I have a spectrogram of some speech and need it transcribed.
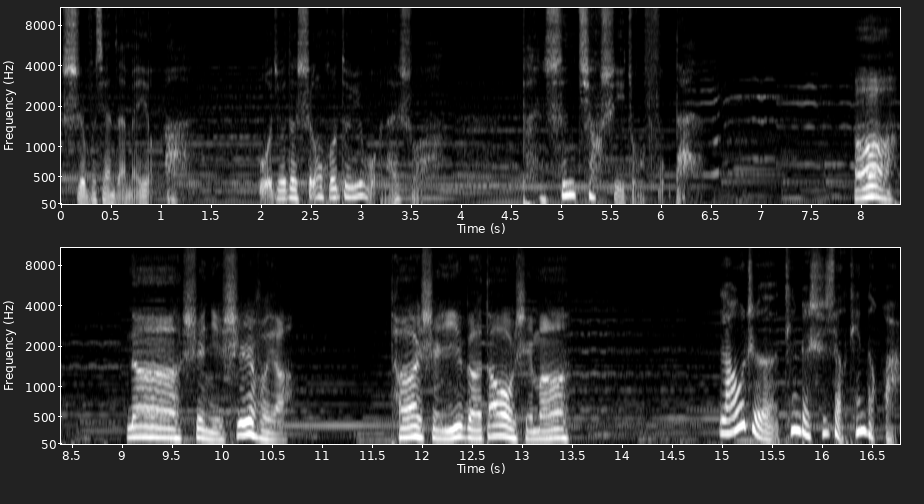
师傅现在没有了，我觉得生活对于我来说。本身就是一种负担。哦，那是你师傅呀？他是一个道士吗？老者听着石小天的话，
